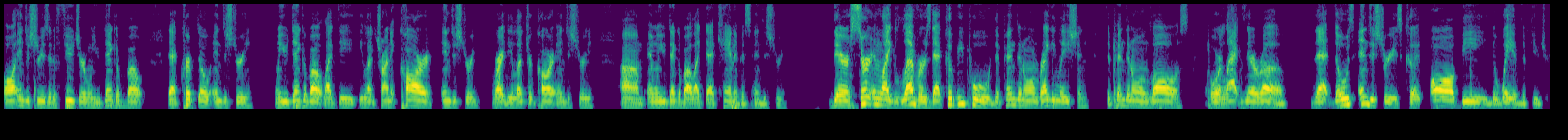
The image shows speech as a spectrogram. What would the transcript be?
all industries of the future. When you think about that crypto industry, when you think about like the electronic car industry, right, the electric car industry, um, and when you think about like that cannabis industry, there are certain like levers that could be pulled depending on regulation, depending on laws or lack thereof that those industries could all be the way of the future.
